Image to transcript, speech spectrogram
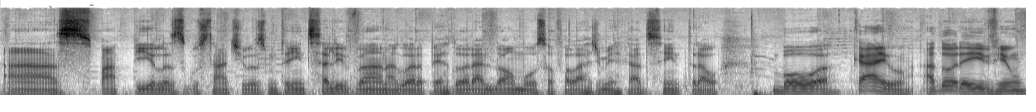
as papilas gustativas, muita gente salivando agora perto do horário do almoço ao falar de mercado central. Boa. Caio, adorei, viu?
